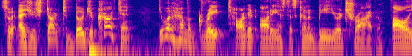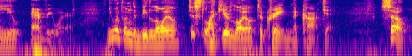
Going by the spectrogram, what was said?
So as you start to build your content, you want to have a great target audience that's going to be your tribe and follow you everywhere. You want them to be loyal, just like you're loyal to creating the content. So,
